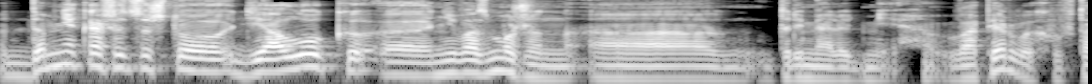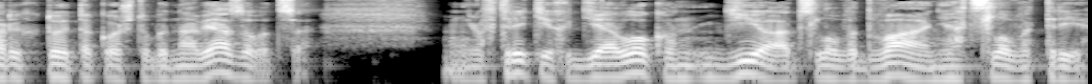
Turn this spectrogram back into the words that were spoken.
Да мне кажется, что диалог э, невозможен э, тремя людьми. Во-первых. Во-вторых, кто это такой, чтобы навязываться. В-третьих, диалог, он диа от слова два, а не от слова три.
